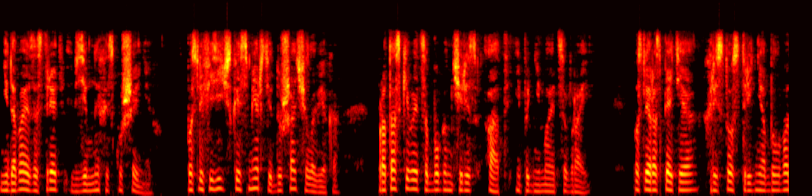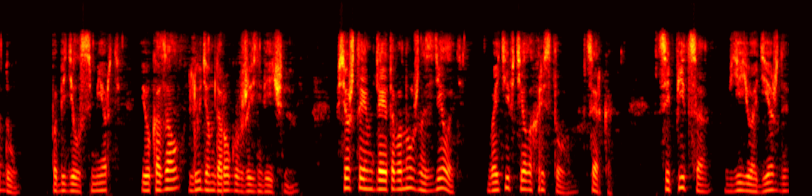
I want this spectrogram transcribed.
не давая застрять в земных искушениях. После физической смерти душа человека протаскивается Богом через ад и поднимается в рай. После распятия Христос три дня был в аду, победил смерть и указал людям дорогу в жизнь вечную. Все, что им для этого нужно сделать, войти в тело Христово, в церковь, вцепиться в ее одежды,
